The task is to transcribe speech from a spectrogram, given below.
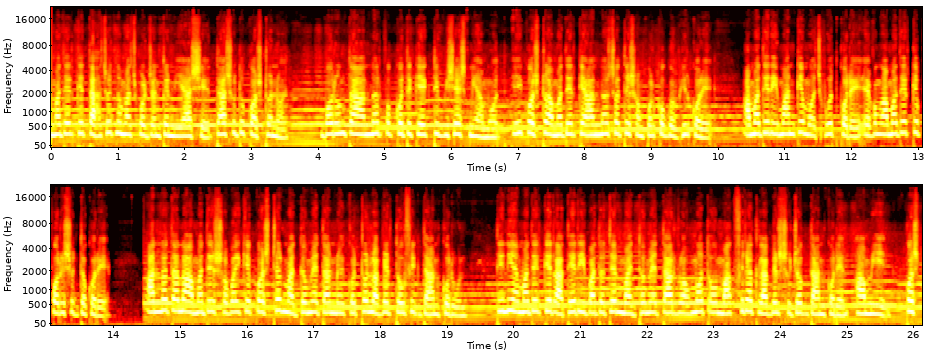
আমাদেরকে তাহাজুদ নামাজ পর্যন্ত নিয়ে আসে, তা শুধু কষ্ট নয় বরং তা আল্লাহর পক্ষ থেকে একটি বিশেষ নিয়ামত। এই কষ্ট আমাদেরকে আল্লাহর সাথে সম্পর্ক গভীর করে, আমাদের ইমানকে মজবুত করে এবং আমাদেরকে পরিশুদ্ধ করে। আল্লাহ তালা আমাদের সবাইকে কষ্টের মাধ্যমে তার নৈকট্য লাভের তৌফিক দান করুন। তিনি আমাদেরকে রাতের ইবাদতের মাধ্যমে তার রহমত ও মাগফিরাত লাভের সুযোগ দান করেন। আমিন। কষ্ট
